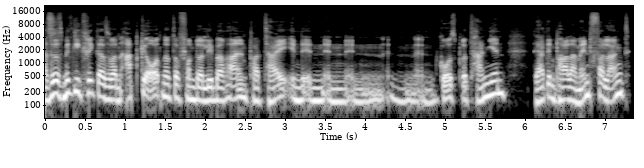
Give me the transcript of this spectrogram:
Hast du das mitgekriegt? Das war ein Abgeordneter von der liberalen Partei in, in, in, in, in Großbritannien. Der hat im Parlament verlangt,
